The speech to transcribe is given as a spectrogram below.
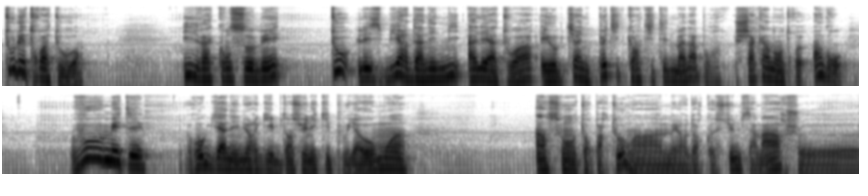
Tous les 3 tours, il va consommer tous les sbires d'un ennemi aléatoire et obtient une petite quantité de mana pour chacun d'entre eux. En gros, vous vous mettez Rugian et Nurgib dans une équipe où il y a au moins un soin au tour par tour, un Mélodor costume, ça marche. Euh,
